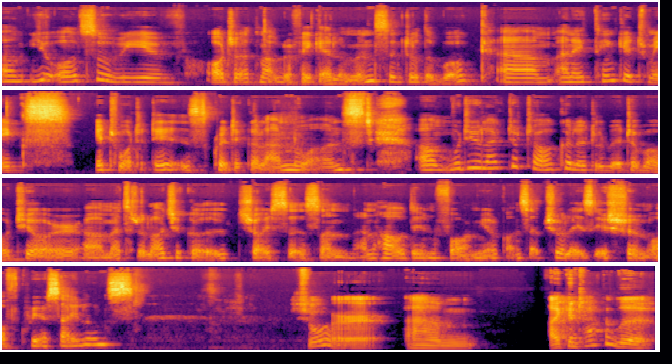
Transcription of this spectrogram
Um, you also weave autoethnographic elements into the book, um, and I think it makes it what it is, critical and nuanced. Um, would you like to talk a little bit about your uh, methodological choices and, and how they inform your conceptualization of queer silence? Sure. Um, I can talk a, li-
